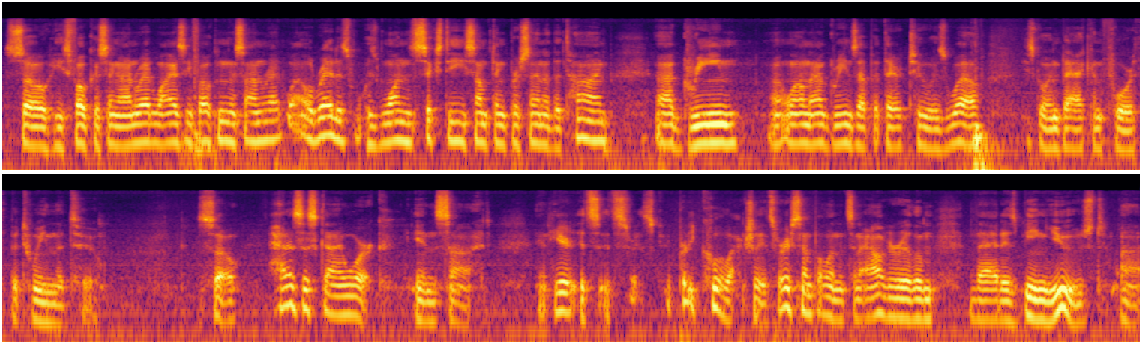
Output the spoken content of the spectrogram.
So he's focusing on red. Why is he focusing on red? Well, red is was 160 something percent of the time. Uh, green, uh, well now green's up at there too as well. He's going back and forth between the two. So how does this guy work inside? And here it's, it's, it's pretty cool actually. It's very simple and it's an algorithm that is being used uh,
